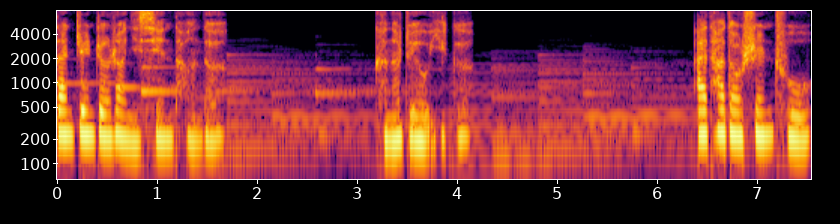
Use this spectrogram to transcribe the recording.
但真正让你心疼的，可能只有一个。爱他到深处，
